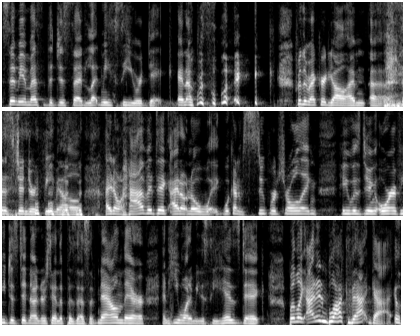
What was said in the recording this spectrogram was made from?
sent me a message that just said let me see your dick and i was like for the record y'all i'm uh, cisgendered female. I don't have a dick. I don't know what, what kind of super trolling he was doing or if he just didn't understand the possessive noun there and he wanted me to see his dick. But like i didn't block that guy.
